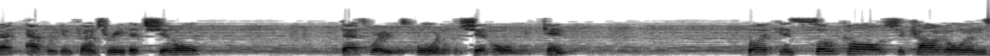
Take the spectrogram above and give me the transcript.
That African country, that shithole, that's where he was born, in the shithole in Kenya. But his so-called Chicagoans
